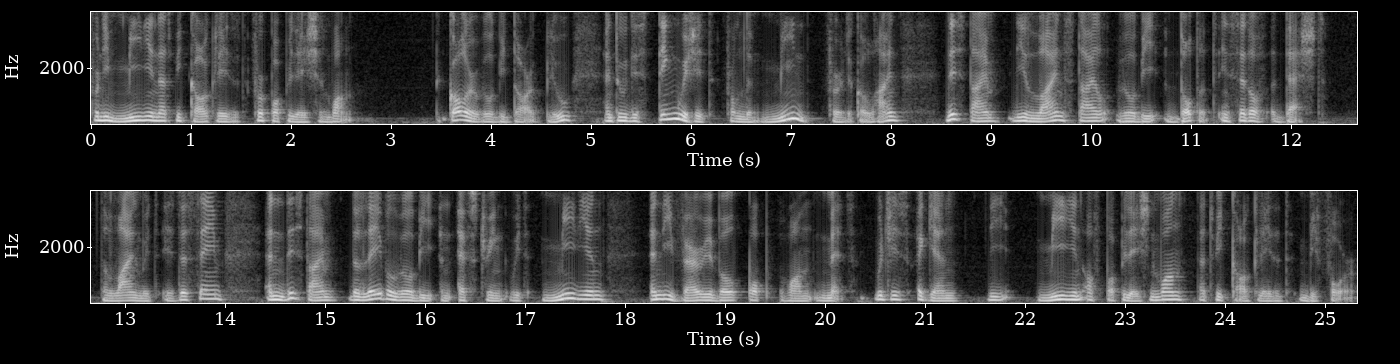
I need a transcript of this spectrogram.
for the median that we calculated for population 1. The color will be dark blue, and to distinguish it from the mean vertical line, this time the line style will be dotted instead of dashed. The line width is the same, and this time the label will be an f string with median and the variable pop1 med, which is again the median of population 1 that we calculated before.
